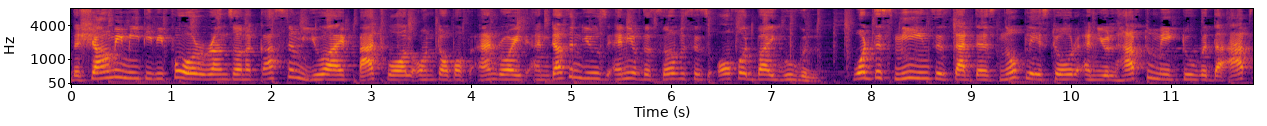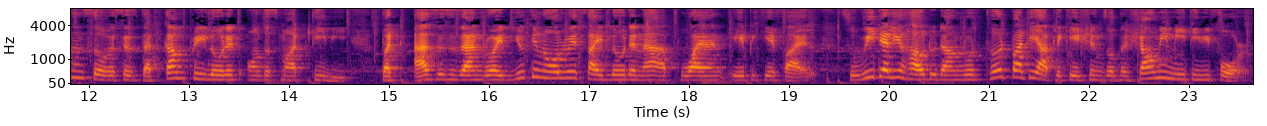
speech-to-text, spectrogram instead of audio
The Xiaomi Mi TV 4 runs on a custom UI Patchwall on top of Android and doesn't use any of the services offered by Google. What this means is that there's no Play Store and you'll have to make do with the apps and services that come preloaded on the smart TV. But as this is Android, you can always sideload an app via an APK file. So we tell you how to download third-party applications on the Xiaomi Mi TV 4.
